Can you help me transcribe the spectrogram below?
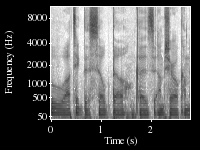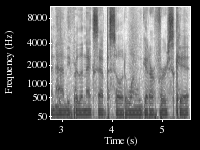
Ooh, I'll take this silk though, because I'm sure it'll come in handy for the next episode when we get our first kit.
